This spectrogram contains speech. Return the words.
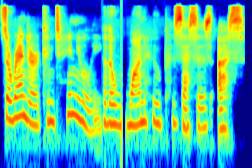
Surrender continually to the one who possesses us.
